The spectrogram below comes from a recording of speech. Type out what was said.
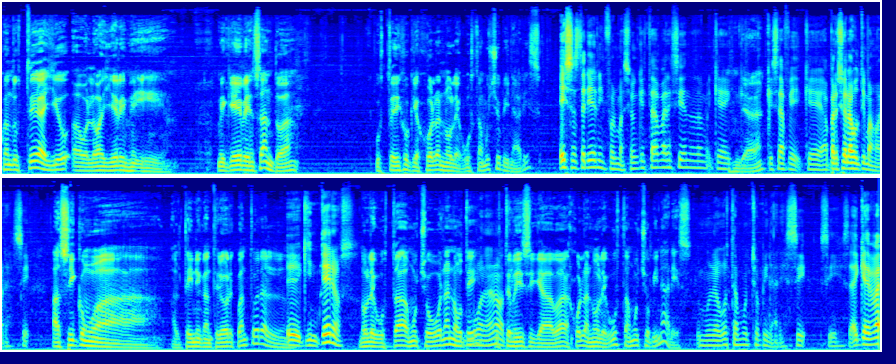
Cuando usted ayer- habló ayer y me, y me quedé pensando, ¿ah? Usted dijo que a Holland no le gusta mucho Pinares. Esa sería la información que está apareciendo, también, que, que, se que apareció en las últimas horas, sí. Así como a- al técnico anterior, ¿cuánto era el...? Eh, Quinteros. No le gustaba mucho Buenanote. Buenanote. Usted me dice que a Holland no le gusta mucho Pinares. Me gusta mucho Pinares, sí, sí. Hay que, va,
